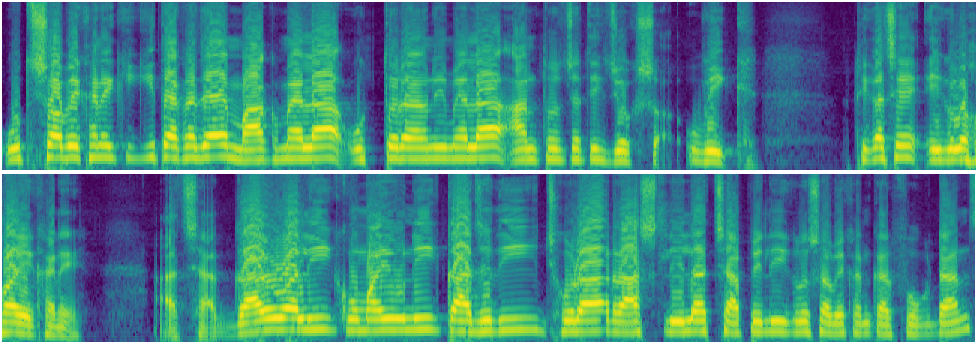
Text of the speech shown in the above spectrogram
উৎসব এখানে কি কি দেখা যায়? মাঘ মেলা, উত্তরায়ণী মেলা, আন্তর্জাতিক যোগ উইক ঠিক আছে? এগুলো হয় এখানে। আচ্ছা গারোয়ালি কুমায়ুনি, কাজরি, ঝোড়া, রাসলীলা, চাপেলি, এগুলো সব এখানকার ফোক ডান্স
